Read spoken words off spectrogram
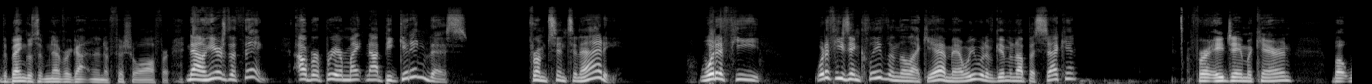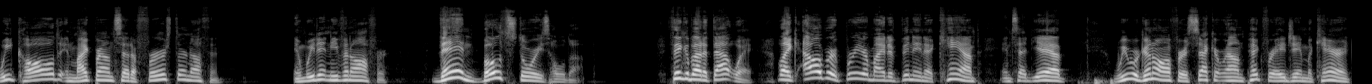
the Bengals have never gotten an official offer. Now, here's the thing Albert Breer might not be getting this from Cincinnati. What if he what if he's in Cleveland? They're like, yeah, man, we would have given up a second for AJ McCarron, but we called and Mike Brown said a first or nothing. And we didn't even offer. Then both stories hold up. Think about it that way. Like Albert Breer might have been in a camp and said, yeah, we were going to offer a second round pick for AJ McCarron,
